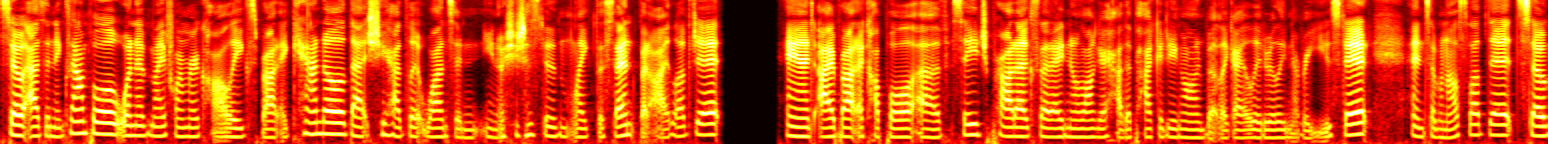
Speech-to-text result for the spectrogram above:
So, as an example, one of my former colleagues brought a candle that she had lit once and, you know, she just didn't like the scent, but I loved it. And I brought a couple of Saje products that I no longer had the packaging on, but like I literally never used it and someone else loved it. So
